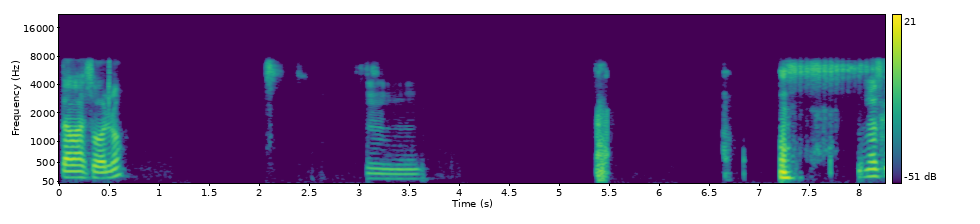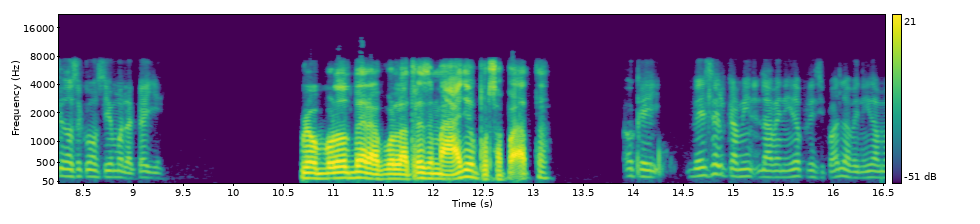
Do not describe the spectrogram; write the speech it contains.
estaba solo. Mm. No es que no sé cómo se llama la calle. ¿Pero por dónde era? ¿Por la 3 de mayo? ¿Por Zapata? Ok, ¿ves el camino, la avenida principal, la avenida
